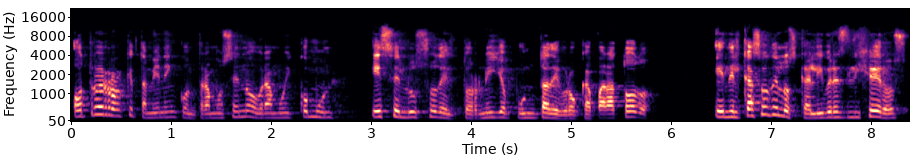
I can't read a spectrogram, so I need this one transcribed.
Otro error que también encontramos en obra muy común es el uso del tornillo punta de broca para todo. En el caso de los calibres ligeros,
